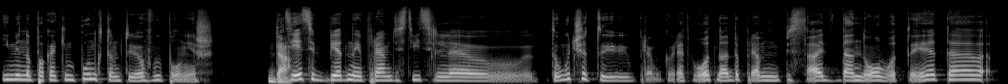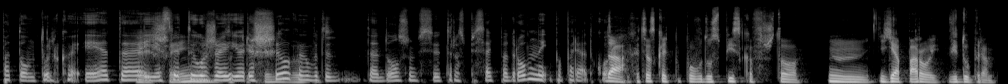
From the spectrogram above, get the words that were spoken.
именно по каким пунктам ты ее выполнишь. Да. Дети бедные прям действительно это учат и прям говорят, вот, надо прям написать дано вот это, потом только это. Решение, Если ты уже ее решил, как бы ты да, должен все это расписать подробно и по порядку. Да, хотел сказать по поводу списков, что я порой веду прям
